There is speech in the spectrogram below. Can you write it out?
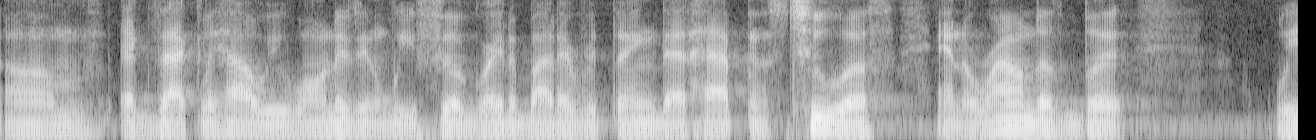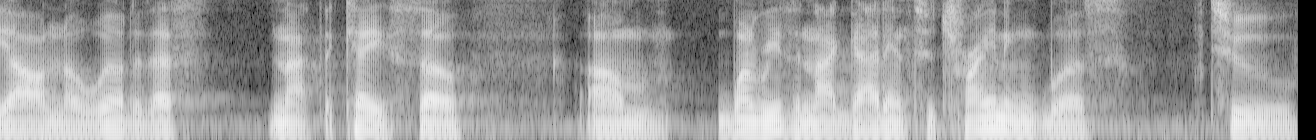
um, exactly how we wanted, and we feel great about everything that happens to us and around us. But we all know well that that's not the case. So um, one reason I got into training was to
